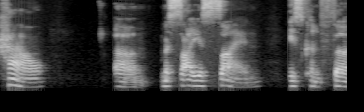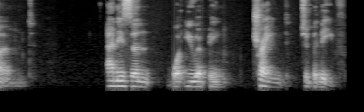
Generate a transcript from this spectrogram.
how um, Messiah's sign is confirmed and isn't what you have been trained to believe.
